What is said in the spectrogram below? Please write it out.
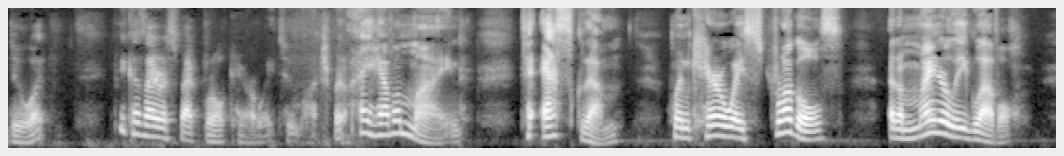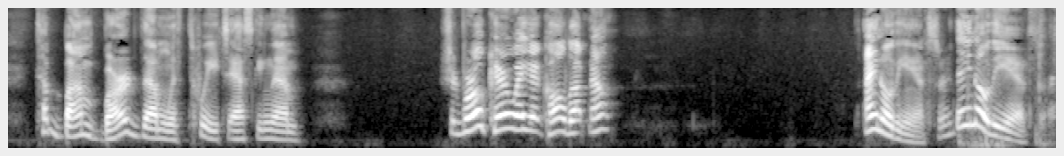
do it because I respect Burl Carraway too much, but I have a mind to ask them when Carraway struggles at a minor league level to bombard them with tweets asking them, Should Burl Carraway get called up now? I know the answer. They know the answer.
